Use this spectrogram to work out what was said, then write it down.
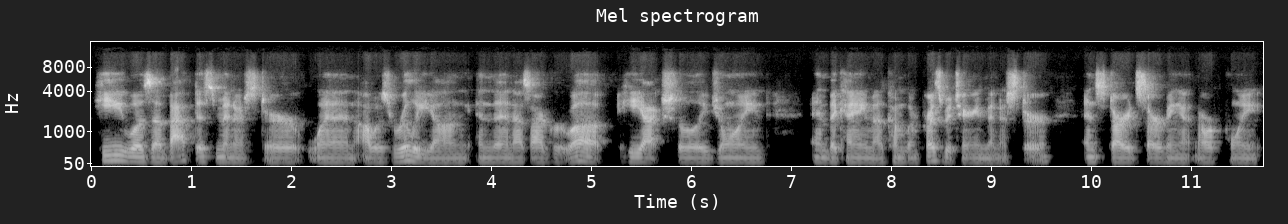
he was a Baptist minister when I was really young. And then as I grew up, he actually joined and became a Cumberland Presbyterian minister and started serving at North Point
